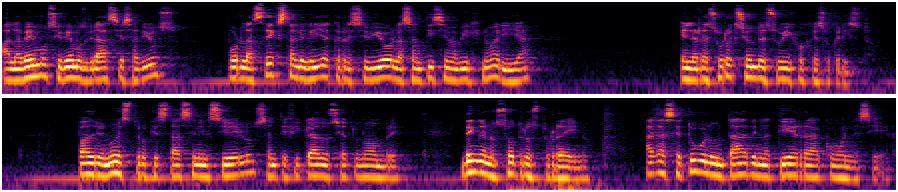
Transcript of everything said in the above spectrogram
Alabemos y demos gracias a Dios por la sexta alegría que recibió la Santísima Virgen María en la resurrección de su Hijo Jesucristo. Padre nuestro que estás en el cielo, santificado sea tu nombre, venga a nosotros tu reino, hágase tu voluntad en la tierra como en el cielo.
